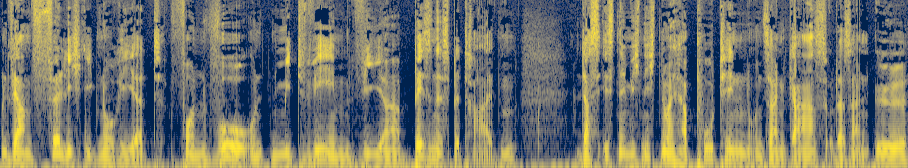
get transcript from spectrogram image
und wir haben völlig ignoriert, von wo und mit wem wir Business betreiben. Das ist nämlich nicht nur Herr Putin und sein Gas oder sein Öl,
